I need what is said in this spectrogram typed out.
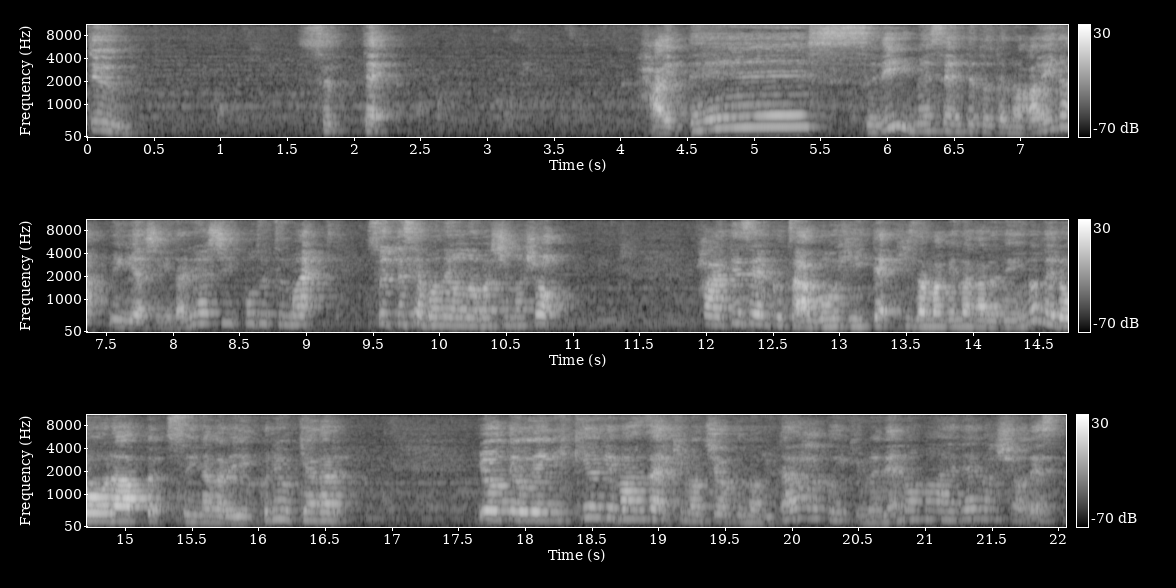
two 吸って吐いて3目線手と手の間右足左足一歩ずつ前吸って背骨を伸ばしましょう。吐いて前屈顎を引いて膝曲げながらでいいのでロールアップ。吸いながらゆっくり起き上がる。両手を上に引き上げ万歳。気持ちよく伸びたら吐く息胸の前で合掌です。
